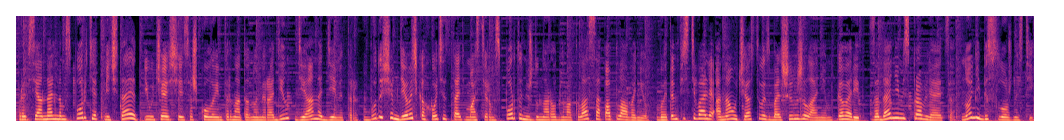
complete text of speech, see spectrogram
профессиональном спорте мечтает и учащаяся школы-интерната номер один Диана Деметр. В будущем девочка хочет стать мастером спорта международного класса по плаванию. В этом фестивале она участвует с большим желанием. Говорит, заданиями справляется, но не без сложностей.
